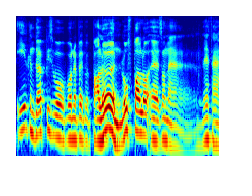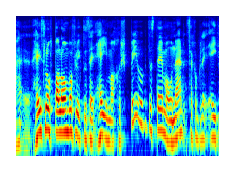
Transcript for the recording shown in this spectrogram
irgendetwas, wo, wo ein Ballon, Luftballon, äh, so eine Heißluftballon, der fliegt und sagt, hey, ich mache ein Spiel über das Thema. Und er sagt, hey,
